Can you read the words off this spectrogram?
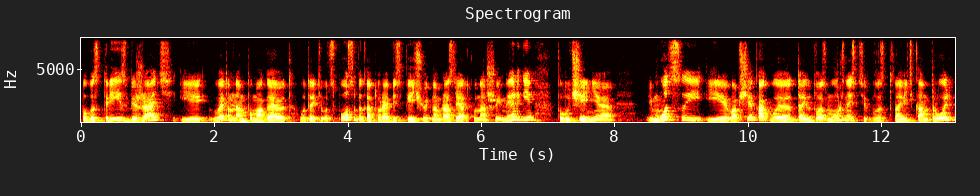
побыстрее сбежать, и в этом нам помогают вот эти вот способы, которые обеспечивают нам разрядку нашей энергии, получение эмоций и вообще как бы дают возможность восстановить контроль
